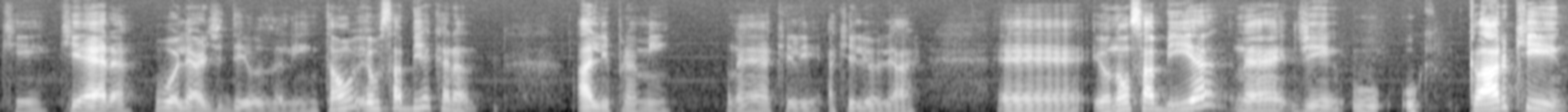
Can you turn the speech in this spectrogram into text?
que, que era o olhar de Deus ali. Então eu sabia que era ali para mim, né, aquele aquele olhar. É, eu não sabia, né, de o, o claro que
